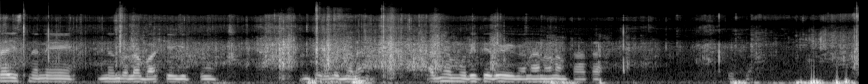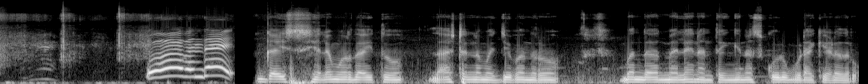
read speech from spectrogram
ಗೈಸ್ ನೆನ್ನೆ ಇನ್ನೊಂದೆಲ್ಲ ಬಾಕಿ ಆಗಿತ್ತು ಅಂತ ಹೇಳಿದ್ನಲ್ಲ ಅದನ್ನೇ ಮುರಿತಿದ್ದೀವಿ ಈಗ ನಾನು ನಮ್ಮ ತಾತ. ಗೈಸ್ ಎಲೆ ಮುರಿದಾಯ್ತು. ಲಾಸ್ಟಲ್ಲಿ ನಮ್ಮ ಅಜ್ಜಿ ಬಂದರು. ಬಂದಾದ್ಮೇಲೆ ನನ್ನ ತಂಗಿನ ಸ್ಕೂಲಿಗೆ ಬಿಡಕ್ಕೆ ಹೇಳಿದ್ರು.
